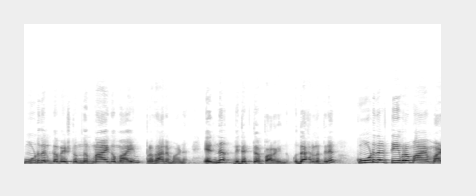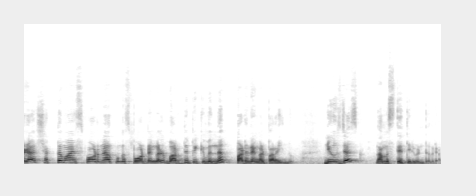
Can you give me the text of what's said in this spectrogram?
കൂടുതൽ ഗവേഷണം നിർണായകമായും പ്രധാനമാണ് എന്ന് വിദഗ്ധർ പറയുന്നു. ഉദാഹരണത്തിന് കൂടുതൽ തീവ്രമായ മഴ ശക്തമായ സ്ഫോടനാത്മക സ്ഫോടനങ്ങൾ വർദ്ധിപ്പിക്കുമെന്ന് പഠനങ്ങൾ പറയുന്നു. News desk namaste Thiruvananthapuram.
